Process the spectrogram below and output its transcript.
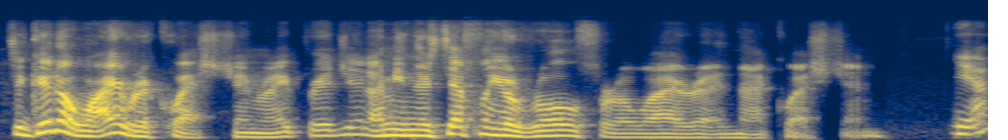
It's a good OIRA question, right, Bridget? I mean, there's definitely a role for OIRA in that question. Yeah,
